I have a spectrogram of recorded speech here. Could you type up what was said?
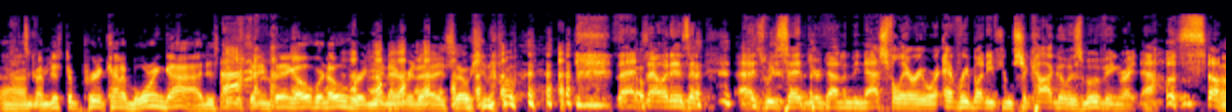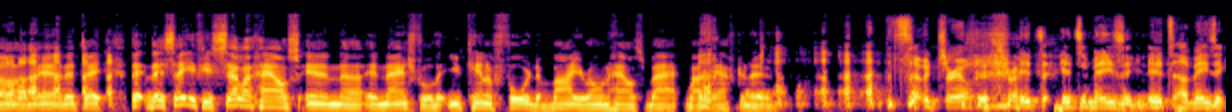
um, I'm just a pretty kind of boring guy. I just do the same thing over and over again every day. So, you know, that's how it is. And as we said, you're down in the Nashville area where everybody from Chicago is moving right now. So, oh man, they, they, they say if you sell a house in uh, in Nashville, that you can't afford to buy your own house back by the afternoon. that's so true. Right. It's it's amazing. It's amazing.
